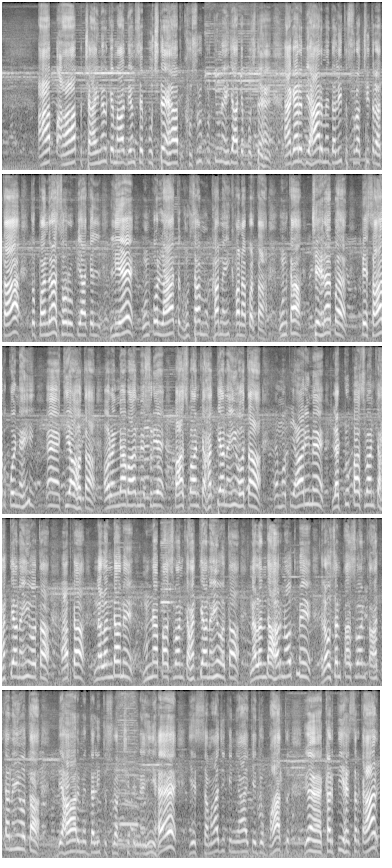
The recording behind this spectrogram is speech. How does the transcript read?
आप आप चैनल के माध्यम से पूछते हैं आप खुसरूपुर क्यों नहीं जाके पूछते हैं? अगर बिहार में दलित सुरक्षित रहता तो पंद्रह सौ रुपया के लिए उनको लात घुसा मुखा नहीं खाना पड़ता। उनका चेहरा पर पेशाब कोई नहीं ए, किया होता। औरंगाबाद में सूर्य पासवान का हत्या नहीं होता। मोतिहारी में लट्टू पासवान का हत्या नहीं होता। आपका नालंदा में मुन्ना पासवान का हत्या नहीं होता। नालंदा हरनौत में रोशन पासवान का हत्या नहीं होता। बिहार में दलित सुरक्षित नहीं है। ये सामाजिक न्याय के जो बात करती है सरकार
